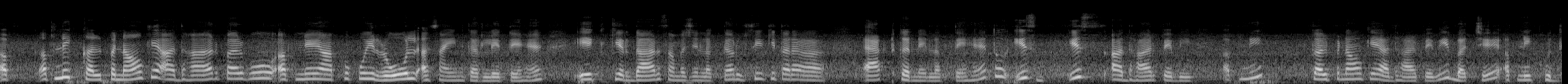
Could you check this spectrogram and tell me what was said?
अप, अपने कल्पनाओं के आधार पर वो अपने आप को कोई रोल असाइन कर लेते हैं एक किरदार समझने लगते हैं और उसी की तरह एक्ट करने लगते हैं। तो इस इस आधार पे भी अपनी कल्पनाओं के आधार पे भी बच्चे अपनी खुद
